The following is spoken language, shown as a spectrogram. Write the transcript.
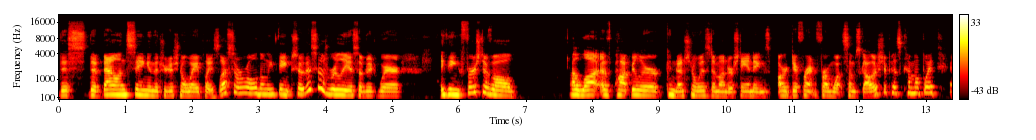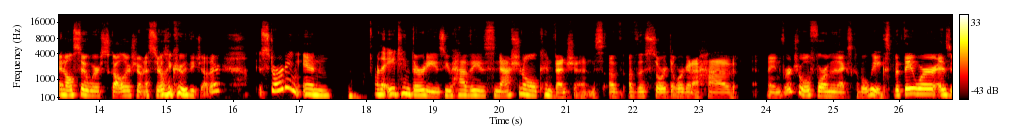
this the balancing in the traditional way plays less a role than we think. So this is really a subject where I think first of all a lot of popular conventional wisdom understandings are different from what some scholarship has come up with and also where scholars don't necessarily agree with each other. Starting in the 1830s, you have these national conventions of, of the sort that we're going to have in virtual form in the next couple weeks. But they were, as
